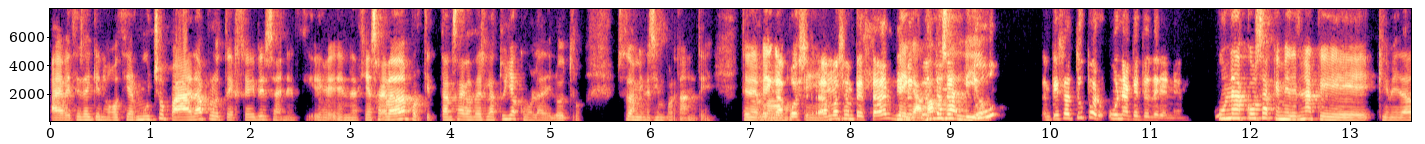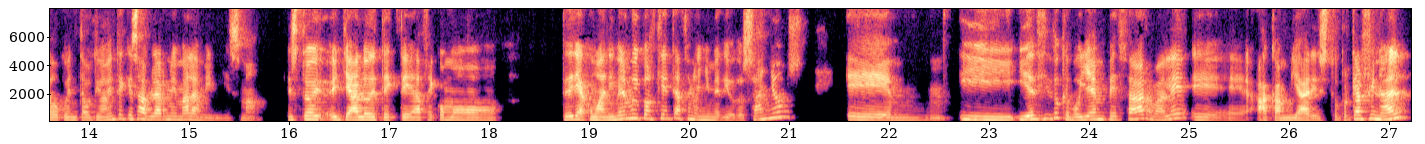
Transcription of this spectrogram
a veces hay que negociar mucho para proteger esa energía, sagrada, porque tan sagrada es la tuya como la del otro. Esto también es importante. Tenerlo, venga, pues eh, vamos a empezar. venga, vamos al lío. empieza tú por una que te drene. Una cosa que me drena que, que me he dado cuenta últimamente, que es hablarme mal a mí misma. Esto eh, ya lo detecté hace como, te diría, como a nivel muy consciente, hace un año y medio, dos años. Em, y, he decidido que voy a empezar, ¿vale? Eh, a cambiar esto, porque al final,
